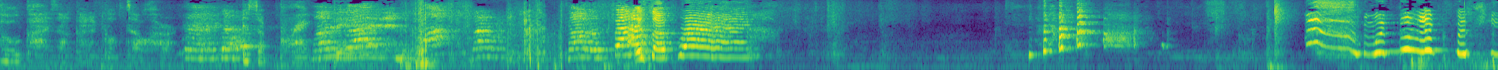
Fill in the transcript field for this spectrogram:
So, guys, I gotta go tell her. It's a prank, babe. It's a prank! what the heck was she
